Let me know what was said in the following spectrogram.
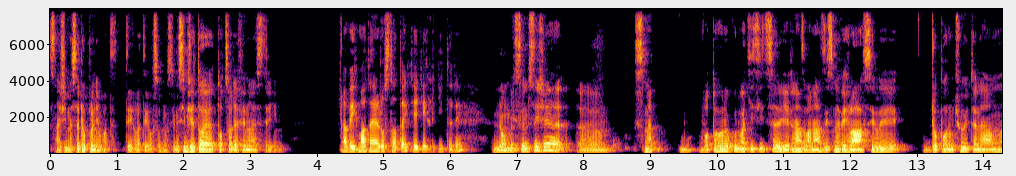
snažíme se doplňovat tyhle ty osobnosti. Myslím, že to je to, co definuje stream. A vy jich máte nedostatek, tě, těch lidí tedy? No, myslím si, že jsme od toho roku 2011-12, kdy jsme vyhlásili doporučujte nám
